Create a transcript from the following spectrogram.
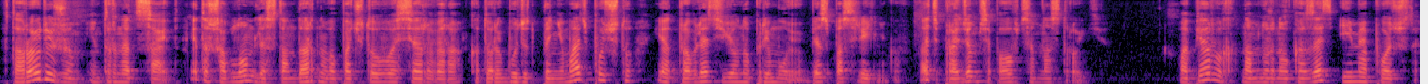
Второй режим интернет-сайт – это шаблон для стандартного почтового сервера, который будет принимать почту и отправлять ее напрямую, без посредников. Давайте пройдемся по опциям настройки. Во-первых, нам нужно указать имя почты,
